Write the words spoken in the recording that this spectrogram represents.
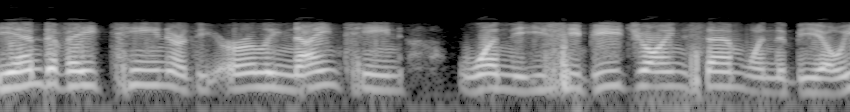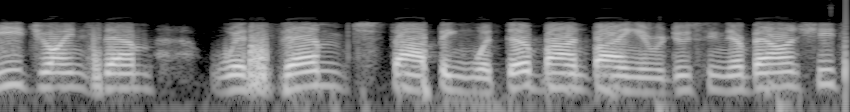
The end of 18 or the early 19 when the ECB joins them, when the BOE joins them, with them stopping with their bond buying and reducing their balance sheets,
